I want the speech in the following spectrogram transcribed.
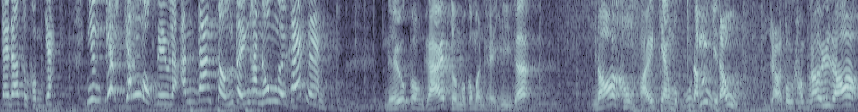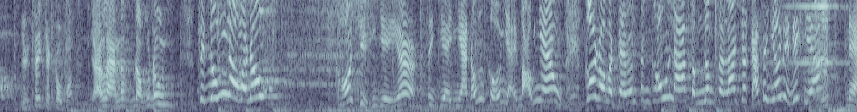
Cái đó tôi không chắc Nhưng chắc chắn một điều là anh đang tự tiện hành hung người khác nè. Nếu con gái tôi mà có mệnh hệ gì đó nó không phải trang một cú đấm gì đâu. Vợ tôi không có ý đó Nhưng xét cho cùng á Nhã Lan nó cũng đâu có đúng. Thì đúng đâu mà đúng. Có chuyện gì á Thì về nhà đóng cửa dạy bảo nhau. Có đâu mà trèo lên sân khấu la tùm lum tà la cho cả thế giới này biết gì anh? Nè,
